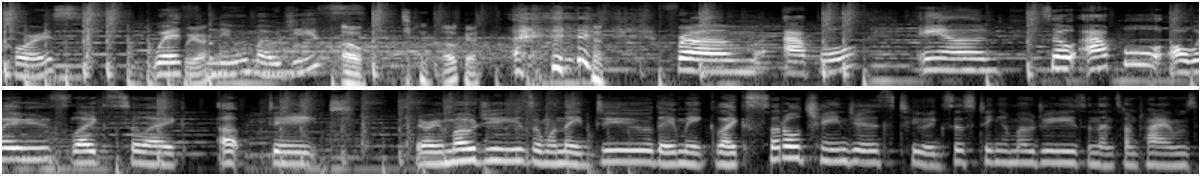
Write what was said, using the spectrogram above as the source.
course, with new emojis Oh, okay. from Apple. And so Apple always likes to like update their emojis and when they do they make like subtle changes to existing emojis and then sometimes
